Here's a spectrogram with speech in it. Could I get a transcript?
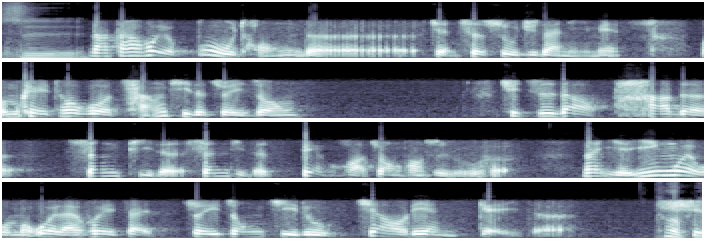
是，那它会有不同的检测数据在里面，我们可以透过长期的追踪，去知道他的身体的身体的变化状况是如何。那也因为我们未来会在追踪记录教练给的。训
